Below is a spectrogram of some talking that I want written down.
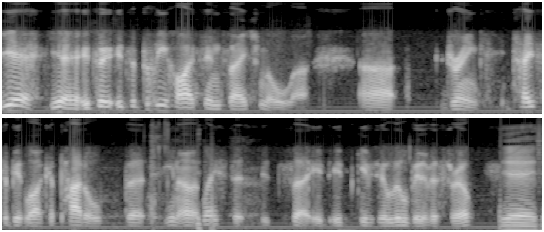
Yeah, yeah, it's a it's a pretty high sensational uh, uh, drink. It tastes a bit like a puddle, but you know at least it it's uh, it, it gives you a little bit of a thrill. Yes.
